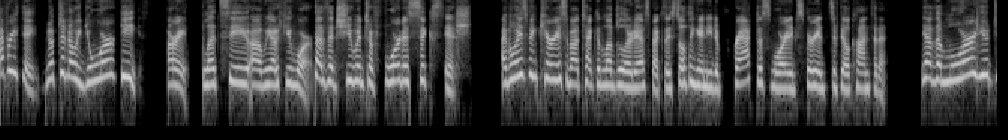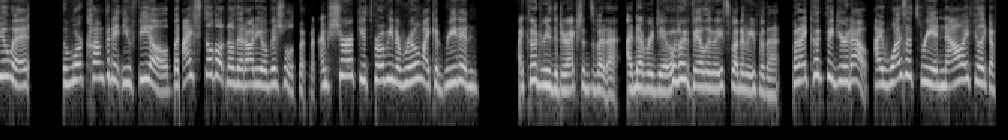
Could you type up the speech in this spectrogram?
everything. You have to know your piece. All right, let's see. Uh, we got a few more. Says that she went to four to six ish. I've always been curious about tech and love to learn aspects. I still think I need to practice more and experience to feel confident. Yeah, the more you do it, the more confident you feel. But I still don't know that audio visual equipment. I'm sure if you throw me in a room, I could read and I could read the directions, but I, I never do. My family makes fun of me for that. But I could figure it out. I was a three and now I feel like a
